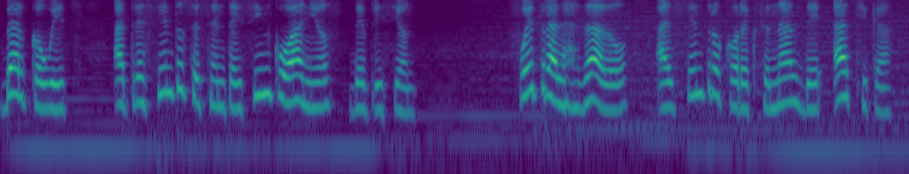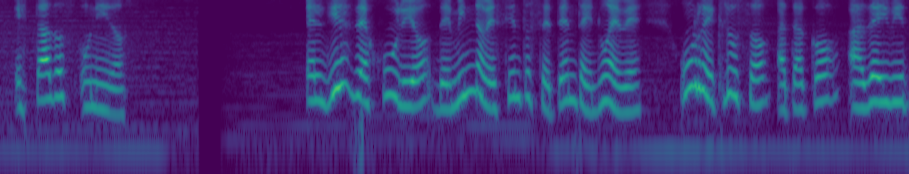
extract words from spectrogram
Berkowitz a 365 años de prisión. Fue trasladado al Centro Correccional de Áchica, Estados Unidos. El 10 de julio de 1979, un recluso atacó a David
